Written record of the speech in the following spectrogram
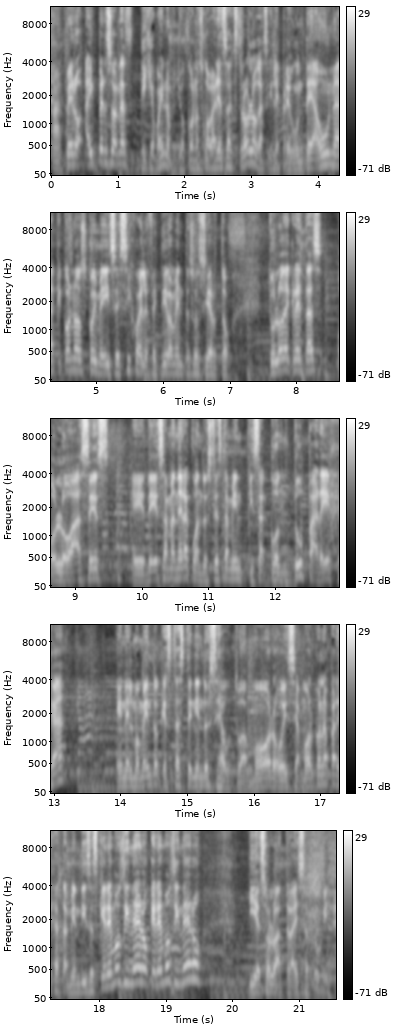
Ah. Pero hay personas, dije, bueno, yo conozco a varias astrólogas y le pregunté a una que conozco y me dice, sí, Joel, efectivamente eso es cierto. Tú lo decretas o lo haces eh, de esa manera cuando estés también quizá con tu pareja. En el momento que estás teniendo ese autoamor o ese amor con la pareja, también dices, queremos dinero, queremos dinero. Y eso lo atraes a tu vida.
